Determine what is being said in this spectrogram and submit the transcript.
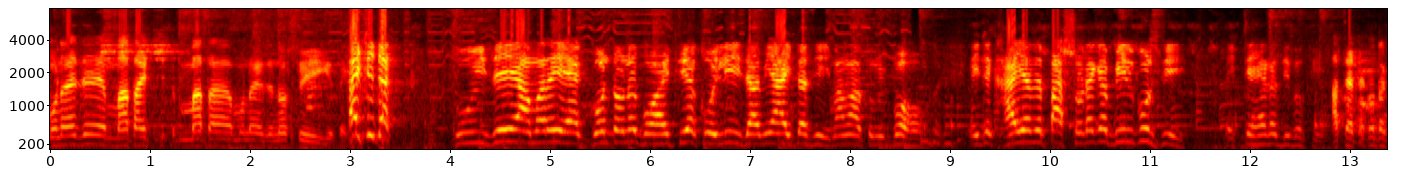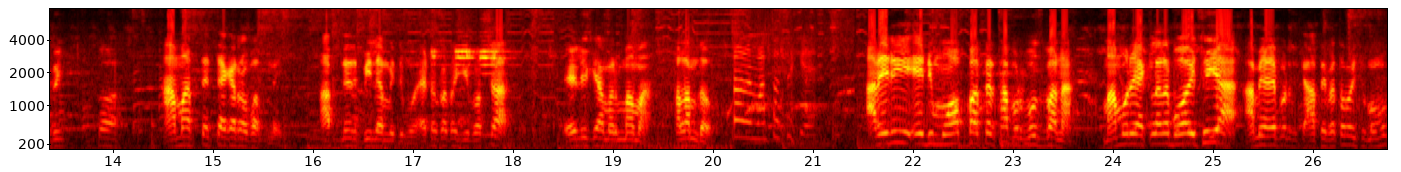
মনে হয় যে মাথায় মাথা মনে হয় যে নষ্ট হয়ে গেছে। এই তুই দেখ তুই যে আমার এই এক ঘণ্টা ওনে বহাইতিয়া কইলি যে আমি আইতাছি মামা তুমি বহ। এই যে খাইয়া যে পাঁচশো টাকা বিল করছি এই টেহাটা দিব কি? আচ্ছা একটা কথা কই? আমার তো টাকার অভাব নেই আপনার বিল আমি দেবো। একটা কথা কি বর্ষা? এই লিখে আমার মামা সালাম দাও। মারতেছে কে? আর এডি এডি মোহাব্বাতের থাপড় বুঝবা না। মামুর একলারে বয় থইয়া আমি আয় হাতে ব্যথা পাইছো, মামু?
